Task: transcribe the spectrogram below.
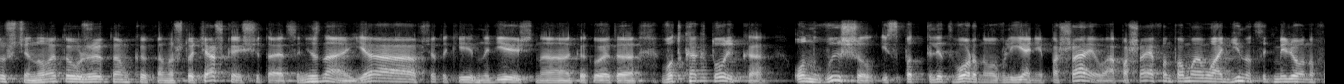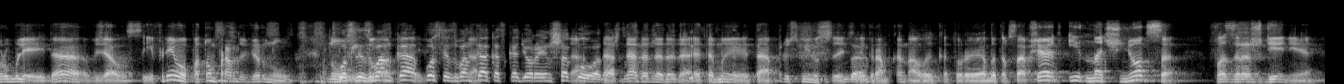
Слушайте, ну это уже там как оно что тяжкое считается, не знаю. Я все-таки надеюсь на какое-то. Вот как только он вышел из-под тлетворного влияния Пашаева, а Пашаев, он, по-моему, 11 миллионов рублей да, взял с Ефремова, потом, правда, вернул. Ну, после была звонка, после звонка да. Каскадера Иншакова. Да, да, да, да, да, да, что-то это мы, да, плюс-минус Да. телеграм-каналы, которые об этом сообщают, и начнется возрождение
